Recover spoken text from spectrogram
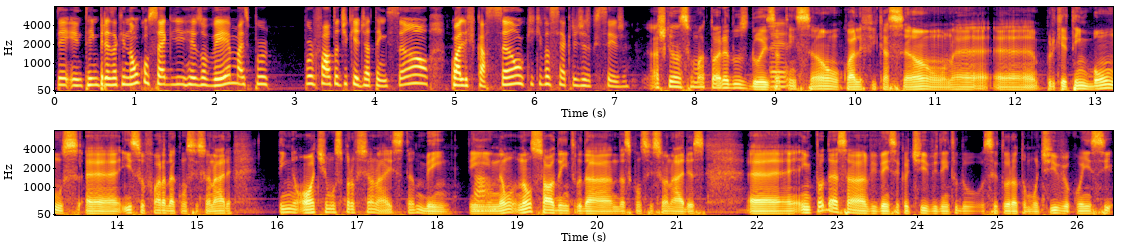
tem, tem empresa que não consegue resolver, mas por, por falta de quê? De atenção, qualificação, o que, que você acredita que seja? Acho que é uma somatória dos dois, é. atenção, qualificação, né? É, porque tem bons, é, isso fora da concessionária, tem ótimos profissionais também. Tem, ah. não, não só dentro da, das concessionárias. É, em toda essa vivência que eu tive dentro do setor automotivo, eu conheci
